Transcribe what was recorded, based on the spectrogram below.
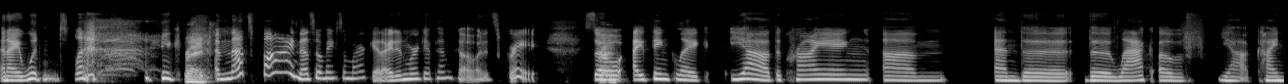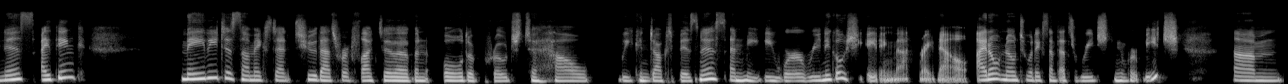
and I wouldn't. like, right. And that's fine. That's what makes a market. I didn't work at PIMCO and it's great. So right. I think like, yeah, the crying, um, and the the lack of yeah kindness i think maybe to some extent too that's reflective of an old approach to how we conduct business and maybe we're renegotiating that right now. I don't know to what extent that's reached newport beach. Um,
